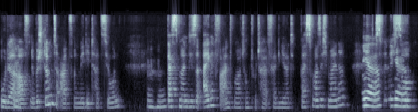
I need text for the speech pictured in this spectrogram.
oder Mhm. auf eine bestimmte Art von Meditation, Mhm. dass man diese Eigenverantwortung total verliert. Weißt du, was ich meine? Das Ja, finde ich ja. so,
